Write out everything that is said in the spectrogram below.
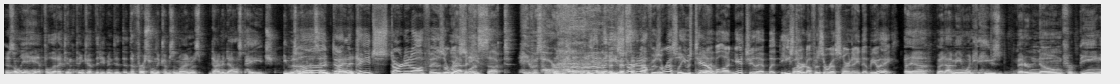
there's only a handful that I can think of that even did that. The first one that comes to mind was Diamond Dallas Page. He was no, known as a Diamond Page started off as a wrestler. Yeah, but he sucked. He was horrible. yeah, but he started off as a wrestler. He was terrible. Yeah. I get you that, but he started but, off as a wrestler in AWA. Yeah, but I mean, when he's better known for being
